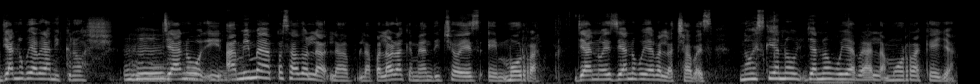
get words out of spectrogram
ya no voy a ver a mi crush, ya no, y a mí me ha pasado, la, la- la palabra que me han dicho es eh, morra, ya no es, ya no voy a ver a la chava, es, no, es que ya no, ya no voy a ver a la morra aquella.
